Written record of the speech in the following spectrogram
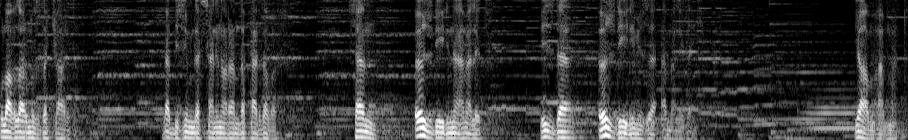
qulaqlarımız da kardır və bizimlə sənin aranda pərdə var. Sən öz dininə əməl et, biz də öz dinimizə əməl edək. Ya Muhammed,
